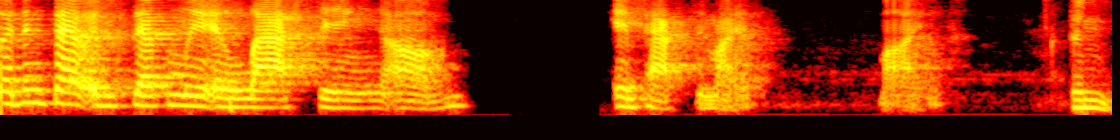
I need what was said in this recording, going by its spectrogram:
So I think that was definitely a lasting um, impact in my mind. And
